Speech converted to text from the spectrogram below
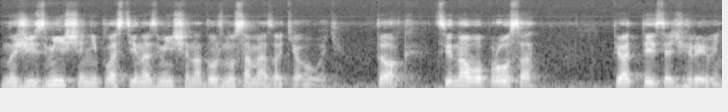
ножі зміщені, пластина зміщена, должно саме затягувати. Так, ціна вопроса 5000 гривень.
